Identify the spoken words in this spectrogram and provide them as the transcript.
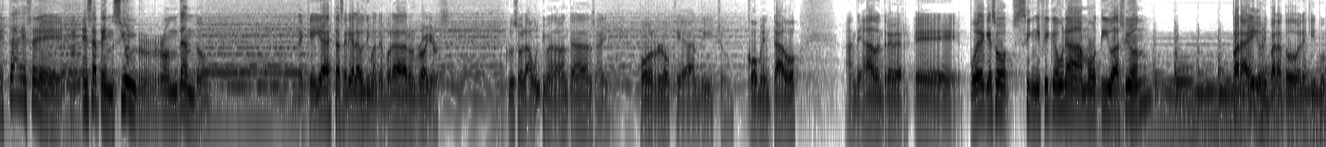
Está ese, esa tensión rondando de que ya esta sería la última temporada de Aaron Rodgers, incluso la última de Davante Adams ahí, por lo que han dicho, comentado, han dejado entrever. Eh, puede que eso signifique una motivación para ellos y para todo el equipo.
